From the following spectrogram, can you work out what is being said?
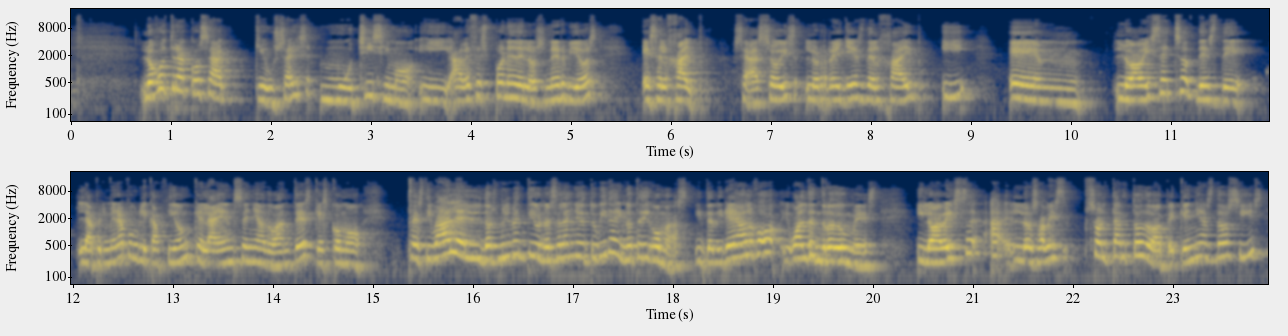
Luego otra cosa que usáis muchísimo y a veces pone de los nervios es el hype. O sea, sois los reyes del hype y Em, lo habéis hecho desde la primera publicación que la he enseñado antes, que es como, festival, el 2021 es el año de tu vida y no te digo más. Y te diré algo igual dentro de un mes. Y lo habéis, ah, lo sabéis soltar todo a pequeñas dosis.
